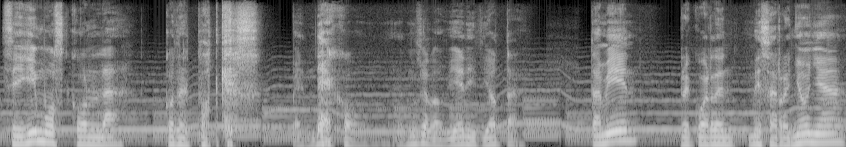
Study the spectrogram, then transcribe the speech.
seguimos con la con el podcast. Pendejo, anúncialo bien, idiota. También recuerden Mesa Reñoña,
